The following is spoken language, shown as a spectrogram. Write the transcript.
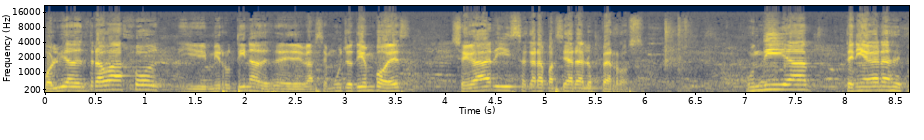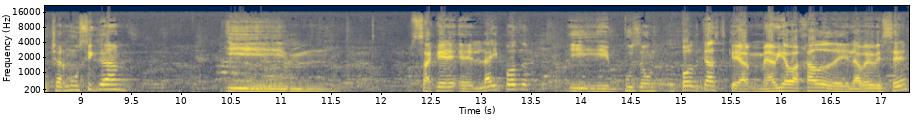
volvía del trabajo y mi rutina desde hace mucho tiempo es llegar y sacar a pasear a los perros. Un día tenía ganas de escuchar música y mm, saqué el iPod y puse un podcast que me había bajado de la BBC.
